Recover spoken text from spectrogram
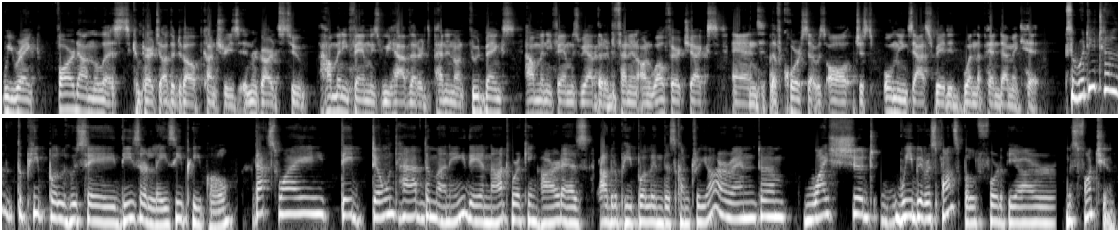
We rank far down the list compared to other developed countries in regards to how many families we have that are dependent on food banks, how many families we have that are dependent on welfare checks. And of course, that was all just only exacerbated when the pandemic hit. So, what do you tell the people who say these are lazy people? That's why they don't have the money. They are not working hard as other people in this country are. And um, why should we be responsible for their misfortune?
